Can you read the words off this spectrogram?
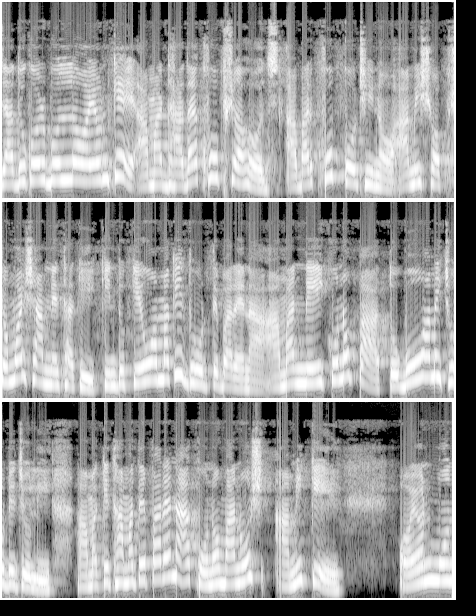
জাদুকর বলল, অয়নকে, আমার ধাঁধা খুব সহজ, আবার খুব কঠিনও। আমি সবসময় সামনে থাকি, কিন্তু কেউ আমাকে ধরতে পারে না। আমার নেই কোনো পা, তবুও আমি ছুটে চলি। আমাকে থামাতে পারে না কোনো মানুষ, আমি কে? অয়ন মন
